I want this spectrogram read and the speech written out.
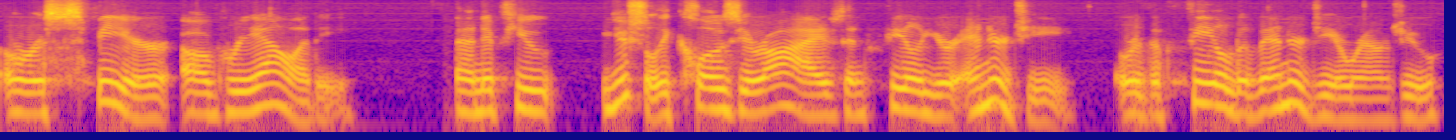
or a sphere of reality. And if you usually close your eyes and feel your energy or the field of energy around you,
